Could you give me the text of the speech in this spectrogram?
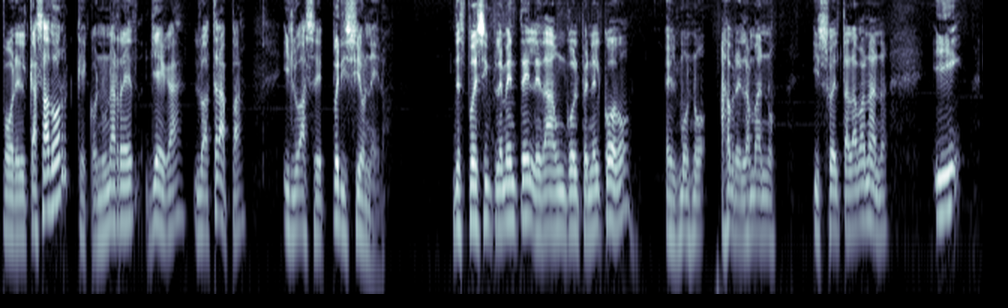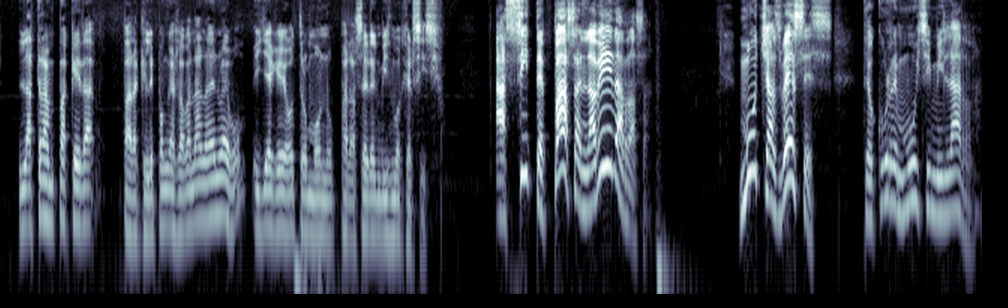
por el cazador que con una red llega, lo atrapa y lo hace prisionero. Después simplemente le da un golpe en el codo, el mono abre la mano y suelta la banana y la trampa queda para que le pongas la banana de nuevo y llegue otro mono para hacer el mismo ejercicio. Así te pasa en la vida, raza. Muchas veces te ocurre muy similar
